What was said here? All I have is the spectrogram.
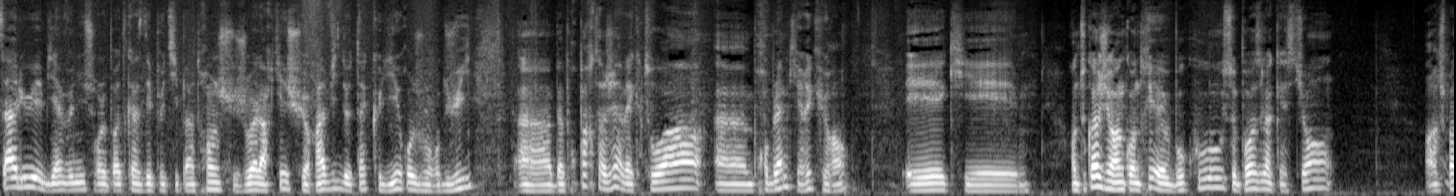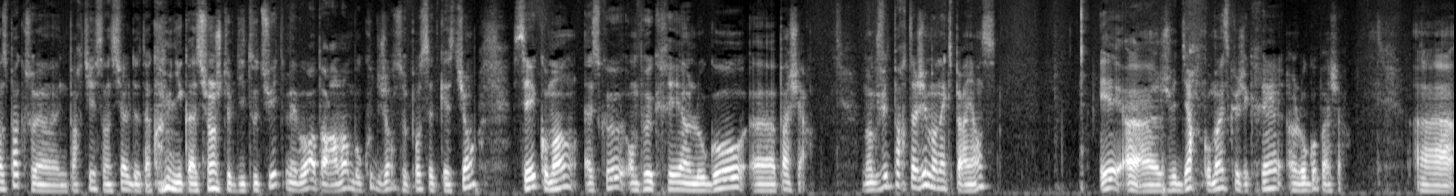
Salut et bienvenue sur le podcast des petits patrons. Je suis Joël Arquier, je suis ravi de t'accueillir aujourd'hui euh, ben, pour partager avec toi un problème qui est récurrent et qui est... En tout cas, j'ai rencontré beaucoup se posent la question. Alors, je pense pas que ce soit une partie essentielle de ta communication, je te le dis tout de suite, mais bon, apparemment, beaucoup de gens se posent cette question. C'est comment est-ce qu'on peut créer un logo euh, pas cher? Donc, je vais te partager mon expérience et euh, je vais te dire comment est-ce que j'ai créé un logo pas cher. Euh,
